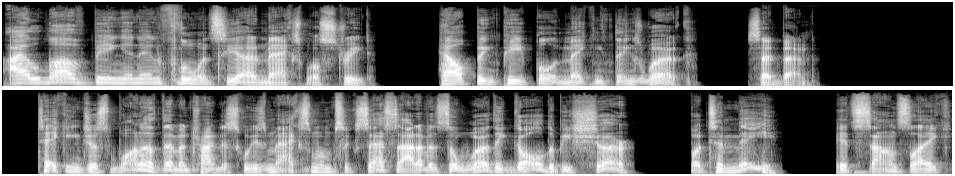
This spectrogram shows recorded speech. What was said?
I love being an influence here on Maxwell Street, helping people and making things work, said Ben. Taking just one of them and trying to squeeze maximum success out of it is a worthy goal to be sure, but to me, it sounds like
